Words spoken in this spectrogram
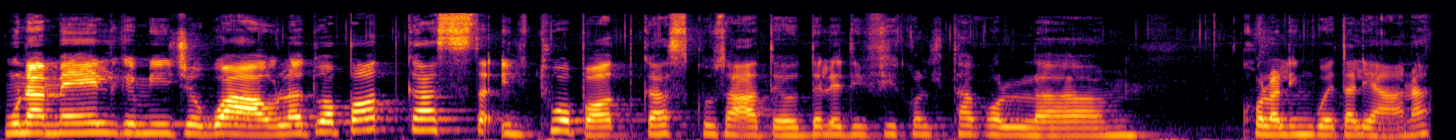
una mail che mi dice "Wow, la tua podcast, il tuo podcast, scusate, ho delle difficoltà col, con la lingua italiana"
